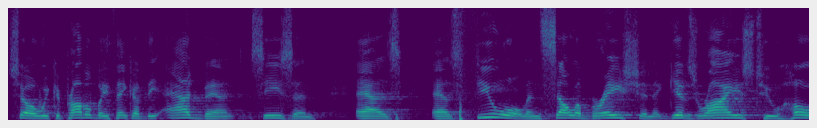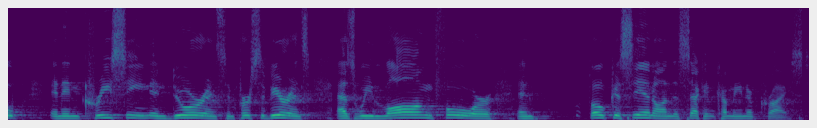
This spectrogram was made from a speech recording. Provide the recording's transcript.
So we could probably think of the Advent season as, as fuel and celebration that gives rise to hope and increasing endurance and perseverance as we long for and focus in on the second coming of Christ.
